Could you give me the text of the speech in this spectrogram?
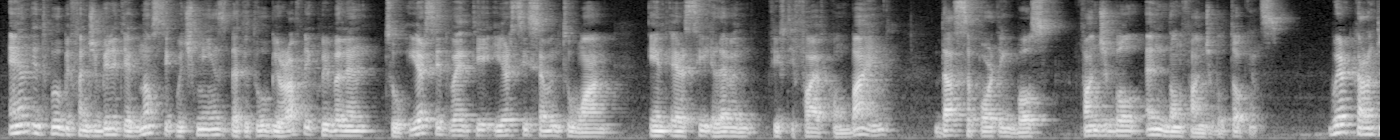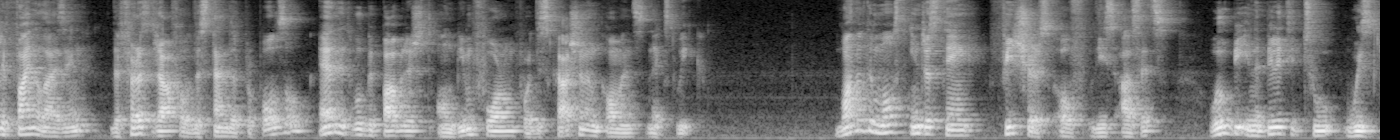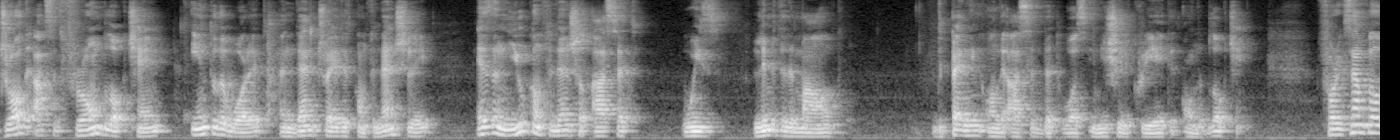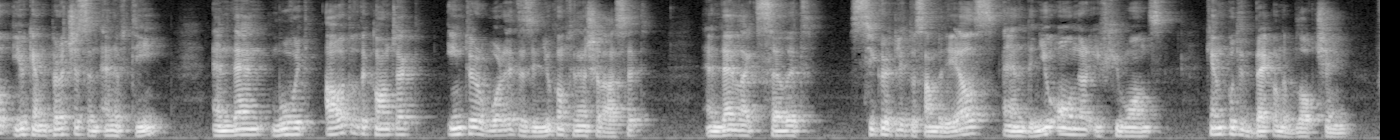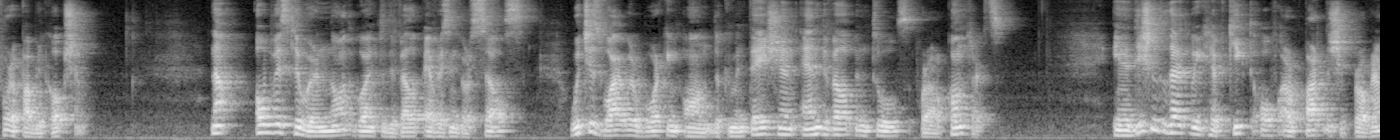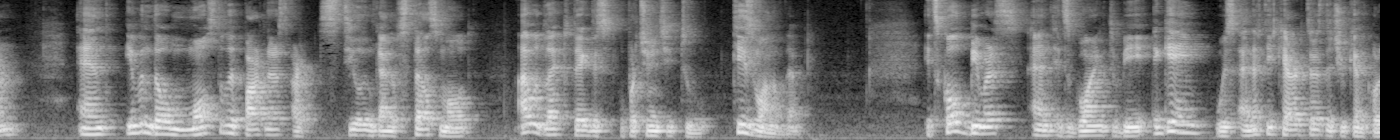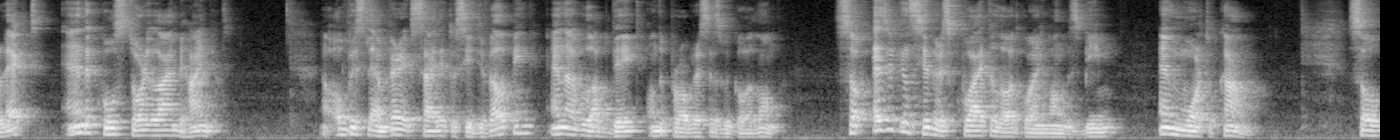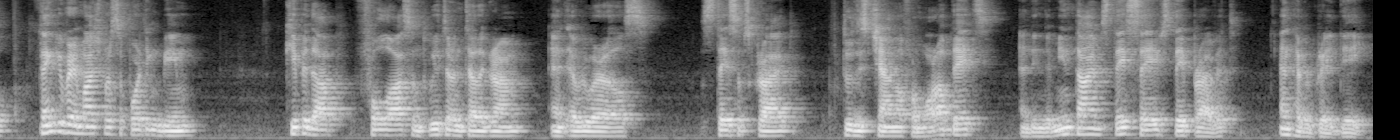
and it will be fungibility agnostic, which means that it will be roughly equivalent to ERC20, ERC721, and ERC1155 combined, thus supporting both fungible and non-fungible tokens. We are currently finalizing the first draft of the standard proposal and it will be published on Beam Forum for discussion and comments next week. One of the most interesting features of these assets will be inability to withdraw the asset from blockchain into the wallet and then trade it confidentially as a new confidential asset with limited amount depending on the asset that was initially created on the blockchain. For example, you can purchase an NFT and then move it out of the contract into your wallet as a new confidential asset and then like sell it secretly to somebody else and the new owner if he wants can put it back on the blockchain for a public option. Now obviously we're not going to develop everything ourselves which is why we're working on documentation and development tools for our contracts. In addition to that we have kicked off our partnership program and even though most of the partners are still in kind of stealth mode, I would like to take this opportunity to tease one of them. It's called Beamers and it's going to be a game with NFT characters that you can collect and a cool storyline behind it. Now, obviously, I'm very excited to see it developing and I will update on the progress as we go along. So as you can see, there's quite a lot going on with Beam and more to come. So thank you very much for supporting Beam. Keep it up. Follow us on Twitter and Telegram and everywhere else. Stay subscribed to this channel for more updates. And in the meantime, stay safe, stay private, and have a great day.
